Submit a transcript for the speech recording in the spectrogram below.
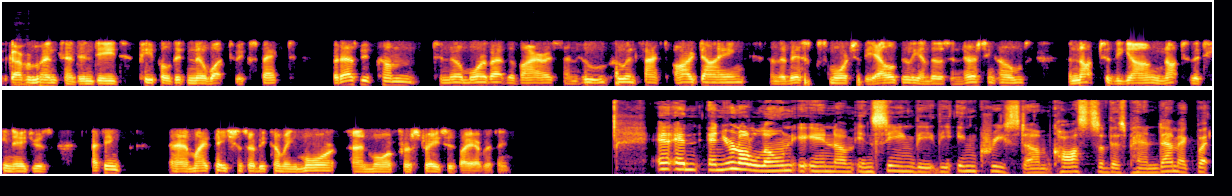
The government and indeed people didn't know what to expect. But as we've come to know more about the virus and who, who in fact are dying and the risks more to the elderly and those in nursing homes, and not to the young, not to the teenagers. I think uh, my patients are becoming more and more frustrated by everything. And and, and you're not alone in um, in seeing the the increased um, costs of this pandemic. But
